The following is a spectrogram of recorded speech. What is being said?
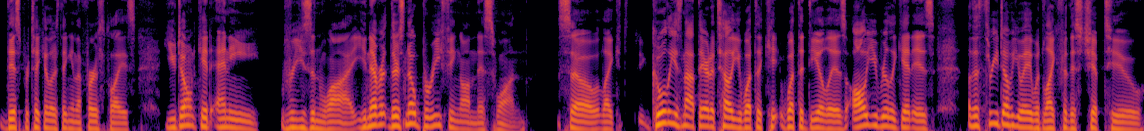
this particular thing in the first place? You don't get any reason why. You never there's no briefing on this one. So like Ghoulie is not there to tell you what the what the deal is. All you really get is the 3WA would like for this chip to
